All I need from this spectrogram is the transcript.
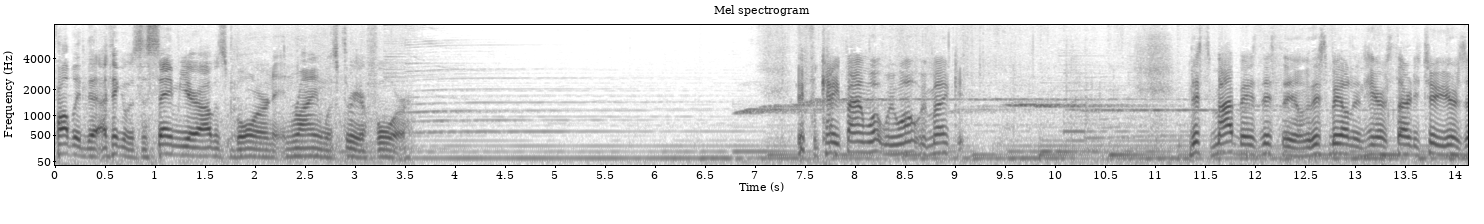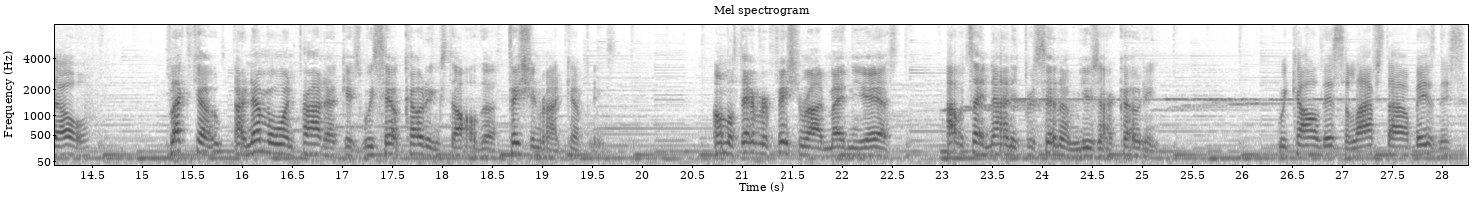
probably the, I think it was the same year I was born and Ryan was three or four. If we can't find what we want, we make it. This is my business. You know, this building here is 32 years old. Flexcoat, our number one product is we sell coatings to all the fishing rod companies. Almost every fishing rod made in the U.S., I would say 90% of them use our coating. We call this a lifestyle business.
